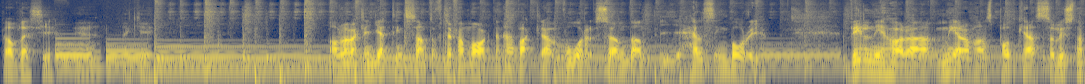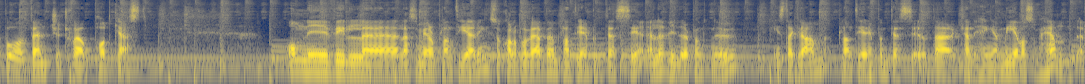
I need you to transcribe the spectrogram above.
God bless you. Yeah, thank you. Ja, det var verkligen jätteintressant att få träffa Mark den här vackra vårsöndagen i Helsingborg. Vill ni höra mer av hans podcast så lyssna på Venture 12 Podcast. Om ni vill eh, läsa mer om plantering så kolla på webben plantering.se eller vidare.nu, Instagram plantering.se. Där kan ni hänga med vad som händer.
